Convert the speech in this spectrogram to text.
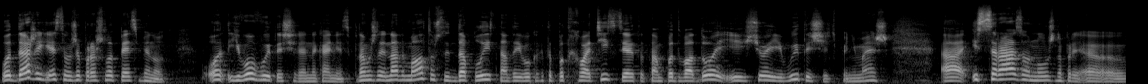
Вот даже если уже прошло 5 минут, он- его вытащили наконец, потому что надо мало того, что доплыть, надо его как-то подхватить где-то там под водой и еще и вытащить, понимаешь? А, И сразу нужно э,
